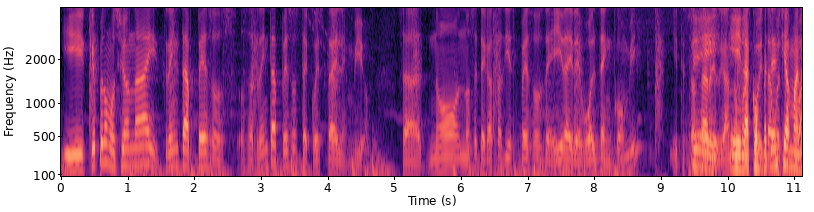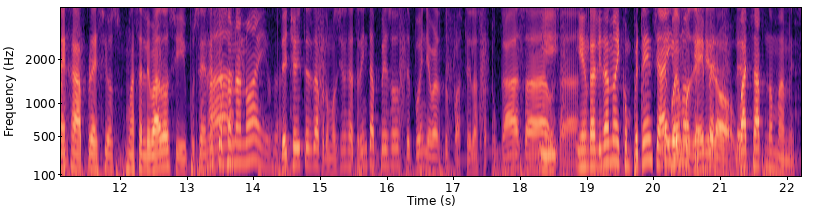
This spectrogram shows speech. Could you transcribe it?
¿Y qué promoción hay? 30 pesos. O sea, 30 pesos te cuesta el envío. O sea, no, no se te gastas 10 pesos de ida y de vuelta en combi. Y te estás Sí, arriesgando. y más la ahorita competencia pan- maneja precios más elevados y pues en esta zona no hay. o sea. De hecho, ahorita es la promoción, o sea, 30 pesos te pueden llevar tu pastel hasta tu casa, y, o sea... y en realidad no hay competencia, hay podemos que hay, decir- pero le- WhatsApp no mames.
